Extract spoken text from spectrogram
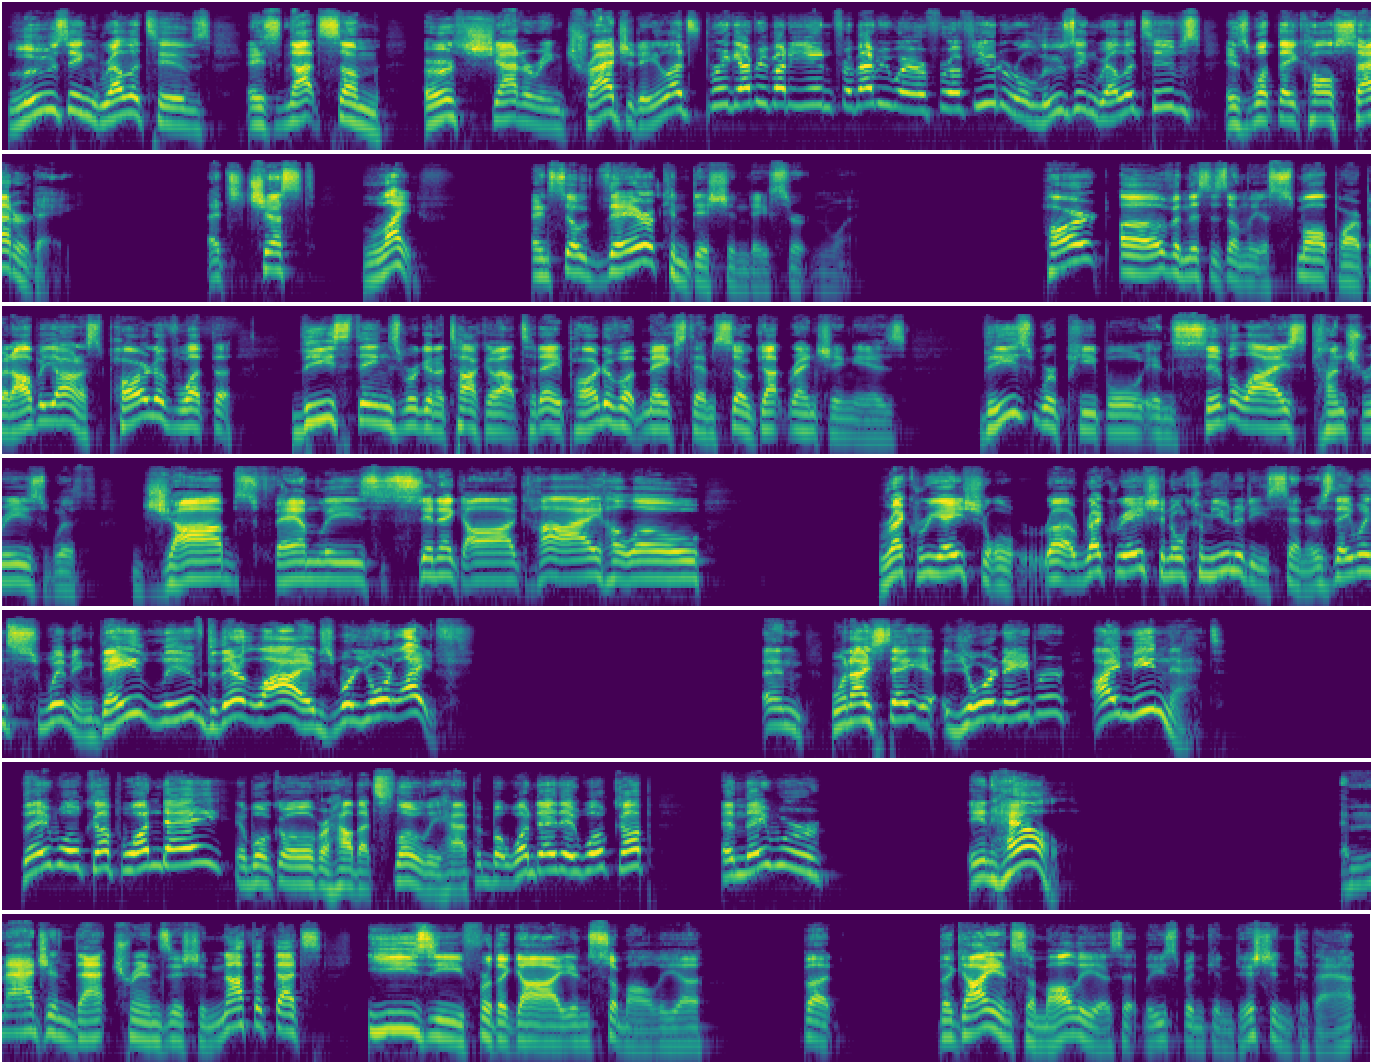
Losing relatives is not some earth shattering tragedy. Let's bring everybody in from everywhere for a funeral. Losing relatives is what they call Saturday. It's just life. And so they're conditioned a certain way. Part of, and this is only a small part, but I'll be honest, part of what the these things we're going to talk about today, part of what makes them so gut wrenching is these were people in civilized countries with jobs, families, synagogue, hi, hello, recreational uh, recreational community centers. They went swimming. They lived their lives were your life. And when I say your neighbor, I mean that. They woke up one day, and we'll go over how that slowly happened, but one day they woke up and they were in hell. Imagine that transition. Not that that's easy for the guy in Somalia, but the guy in Somalia has at least been conditioned to that.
